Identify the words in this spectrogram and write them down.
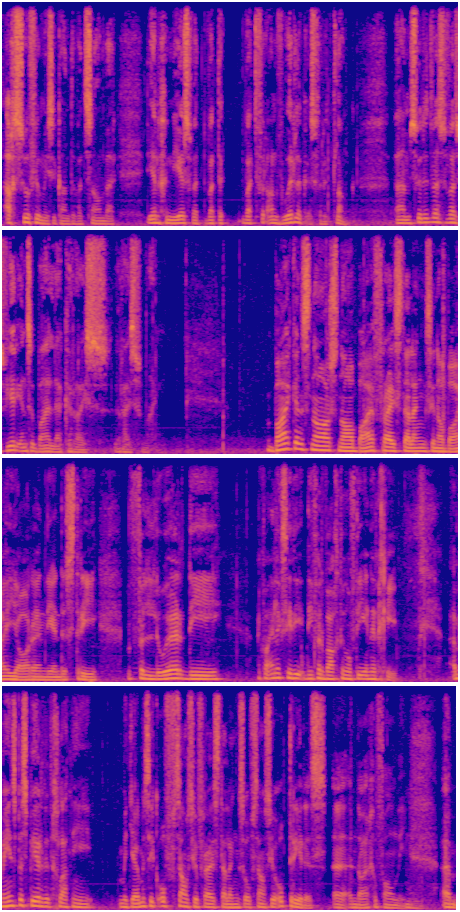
Ag soveel musikante wat saamwerk. Die ingenieurs wat wat ek, wat verantwoordelik is vir 'n klank. Ehm um, so dit was was weer eens 'n baie lekker reis, reis vir my baie kunstenaars na baie vrystellings en na baie jare in die industrie verloor die ek wil eintlik sê die die verwagting of die energie. 'n Mens bespeer dit glad nie met jou musiek of selfs jou vrystellings of selfs jou optredes uh, in daai geval nie. Ehm um,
